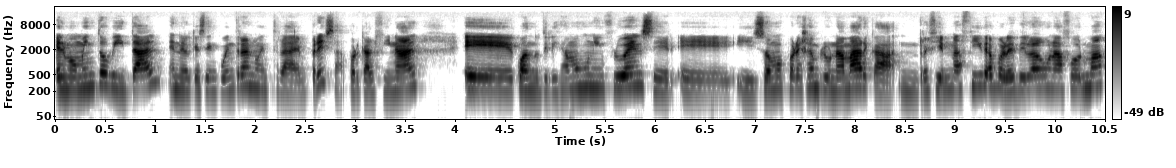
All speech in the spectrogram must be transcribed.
el momento vital en el que se encuentra nuestra empresa, porque al final eh, cuando utilizamos un influencer eh, y somos, por ejemplo, una marca recién nacida, por decirlo de alguna forma,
